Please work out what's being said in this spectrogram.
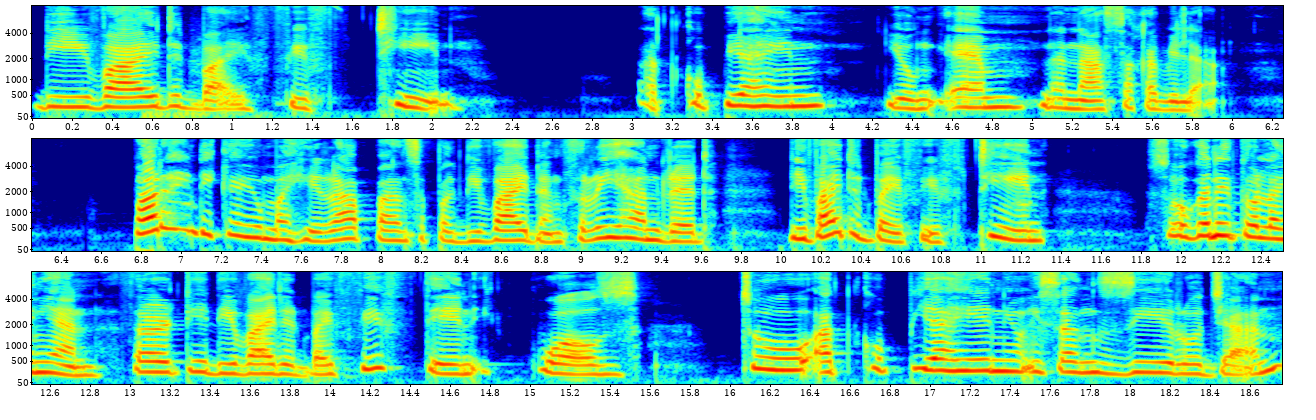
divided by 15 at kopyahin yung m na nasa kabila. Para hindi kayo mahirapan sa pag-divide ng 300 divided by 15, so ganito lang yan. 30 divided by 15 equals 2 at kopyahin yung isang 0 dyan.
